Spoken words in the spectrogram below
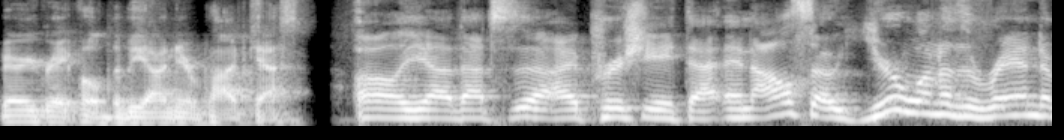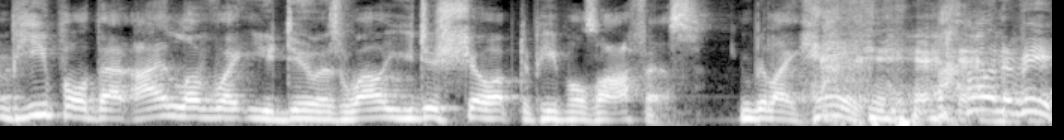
very grateful to be on your podcast. Oh yeah, that's uh, I appreciate that. And also, you're one of the random people that I love what you do as well. You just show up to people's office and be like, "Hey, I want to be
